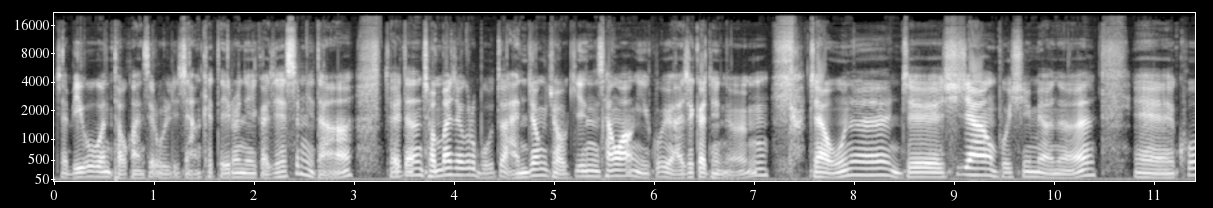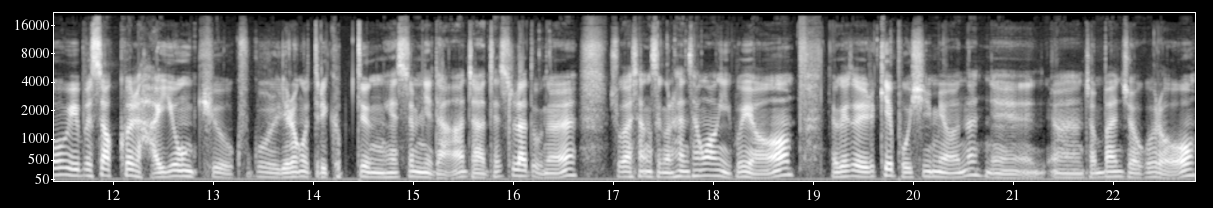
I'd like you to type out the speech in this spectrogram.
자, 미국은 더 관세를 올리지 않겠다 이런 얘기까지 했습니다. 자, 일단은 전반적으로 모두 안정적인 상황이고요. 아직까지는 자, 오늘 이제 시장 보시면은 예, 코위브 서클, 아이온큐, 구글 이런 것들이 급등했습니다. 자, 테슬라도 오늘 주가 상승을 한 상황이고요. 여기서 이렇게 보시면은 예, 어, 전반적으로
